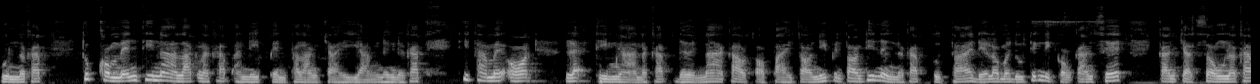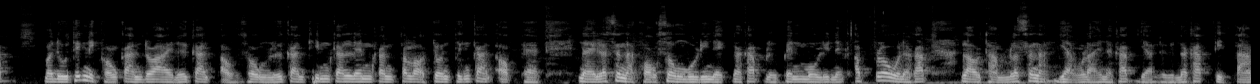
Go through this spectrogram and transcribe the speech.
คุณนะครับ ทุกคอมเมนต์ที่น่ารักนะครับ อันนี้เป็นพลังใจอย่างหนึ่งนะครับที่ทำให้ออสและทีมงานนะครับเดินหน้าก้าวต่อไป ตอนนี้เป็นตอนที่หนึ่งนะครับสุดท้ายเดี๋ยวเรามาดูเทคนิคของการเซตการจัดทรงนะครับ มาดูเทคนิคของการดรายหรือการเป่าทรง หรือการทิมการเล็มกันตลอดจนถึงการออกแบบในลักษณะของทรงมูลิเนกนะครับหรือเป็นมูลิเนกอัฟโรนะครับเราทำลักษณะอย่างไรนะครับ อย่าลืมนะครับติดตาม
